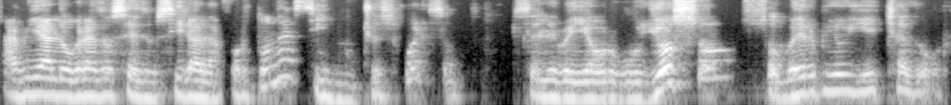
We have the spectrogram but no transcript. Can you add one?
Había logrado seducir a la fortuna sin mucho esfuerzo. Se le veía orgulloso, soberbio y echador.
